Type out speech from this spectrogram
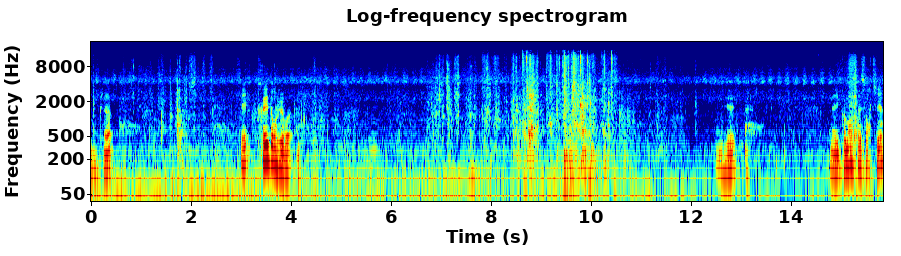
Donc là, c'est très dangereux. Je... Là, il commence à sortir.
